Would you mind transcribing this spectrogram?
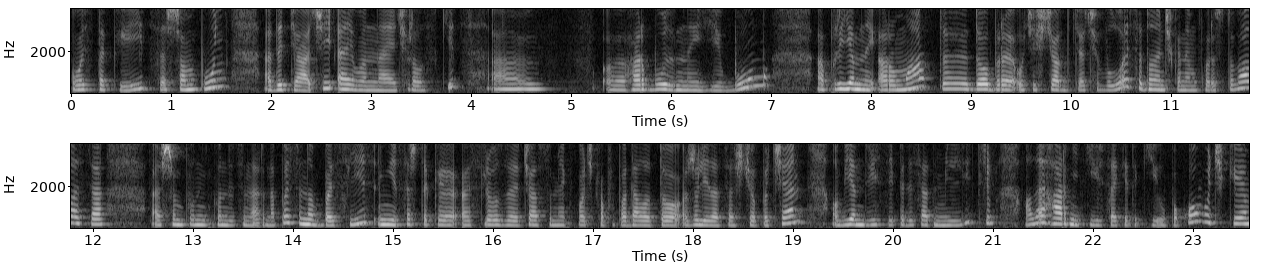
ось такий. Це шампунь дитячий Avon Naturals Kids. е, е, Гарбузний бум. Приємний аромат, е, добре очищав дитяче волосся, донечка ним користувалася. Е, Шампунь кондиціонер написано без сліз. Ні, все ж таки е, сльози часом, як в очка попадало, то жалілася, що пече. Об'єм 250 мл, але гарні ті всякі такі упаковочки.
